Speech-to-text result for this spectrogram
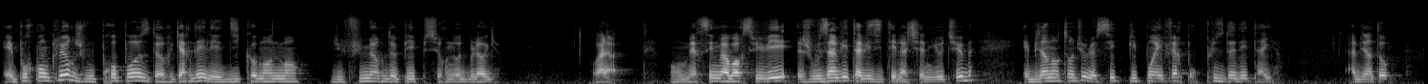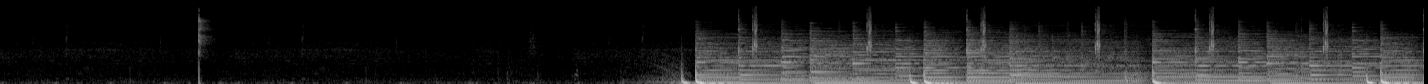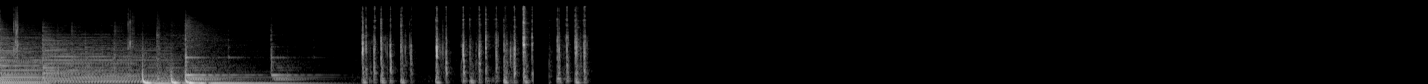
Et pour conclure, je vous propose de regarder les 10 commandements du fumeur de pipe sur notre blog. Voilà. Bon, merci de m'avoir suivi. Je vous invite à visiter la chaîne YouTube et bien entendu le site pipe.fr pour plus de détails. À bientôt.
